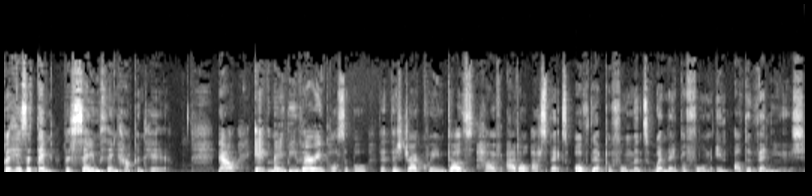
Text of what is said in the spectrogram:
But here's the thing the same thing happened here. Now, it may be very possible that this drag queen does have adult aspects of their performance when they perform in other venues.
